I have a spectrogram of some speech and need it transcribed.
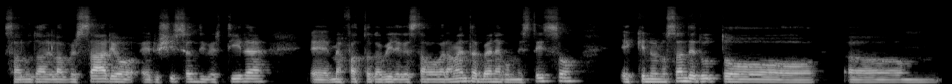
salutare l'avversario e riuscirsi a divertire eh, mi ha fatto capire che stavo veramente bene con me stesso e che nonostante tutto uh,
